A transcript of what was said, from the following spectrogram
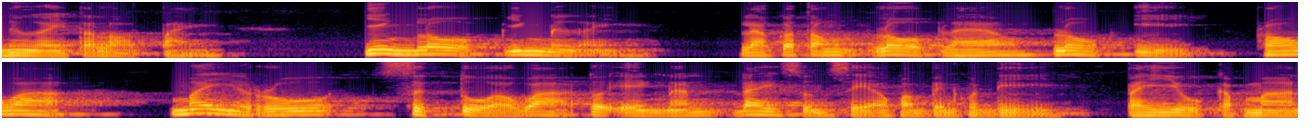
เหนื่อยตลอดไป ยิ่งโลภยิ่งเหนื่อย แล้วก็ต้องโลภแล้วโลภอีก เพราะว่าไม่รู้สึกตัวว่าตัวเองนั้นได้สูญเสียความเป็นคนดี ไปอยู่กับมาร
